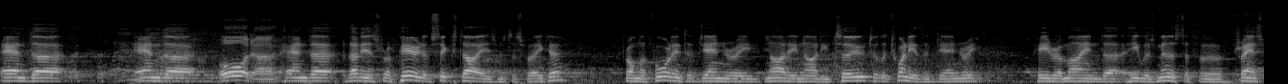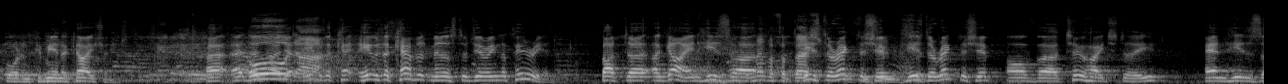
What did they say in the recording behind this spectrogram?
and uh, and order, and that is for a period of six days, Mr. Speaker, from the 14th of January 1992 to the 20th of January he remained. Uh, he was Minister for Transport and Communications. Uh, uh Order. He was, a, he was a cabinet minister during the period. But uh, again, his, uh, his directorship, his directorship of 2HD and his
